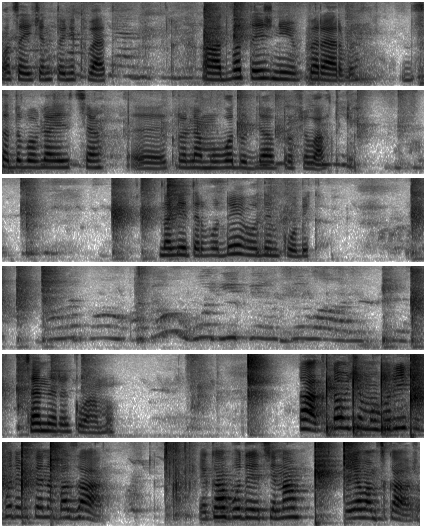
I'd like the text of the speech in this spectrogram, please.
оцей чентоніквет, а два тижні перерви. Це додається е, кролям у воду для профілактики. На літр води один кубик. Це не реклама. Так, товчимо горіхи, будемо йти на базар. Яка буде ціна, то я вам скажу.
